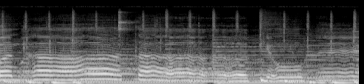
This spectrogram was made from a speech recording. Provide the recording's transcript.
बंधाता क्यों है?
